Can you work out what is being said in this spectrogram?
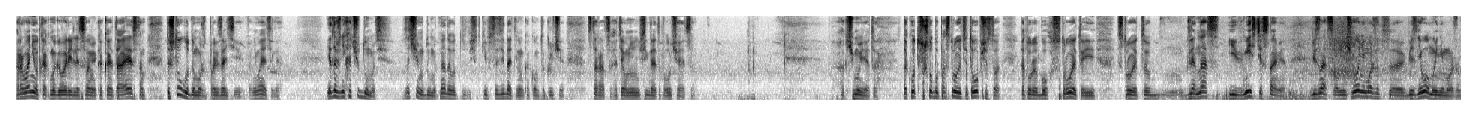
рванет, как мы говорили с вами, какая-то АЭС там, да что угодно может произойти, понимаете ли? Я даже не хочу думать. Зачем думать? Надо вот все-таки в созидательном каком-то ключе стараться, хотя у меня не всегда это получается. А к чему я это? Так вот, чтобы построить это общество, которое Бог строит и строит э, для нас и вместе с нами. Без нас он ничего не может, э, без него мы не можем.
